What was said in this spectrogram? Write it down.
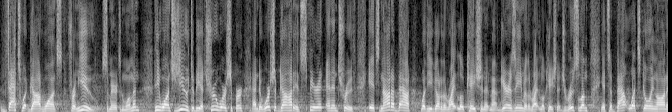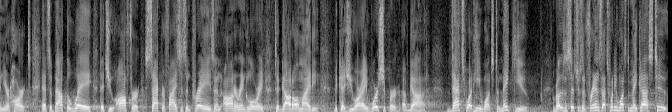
that's what God wants from you, Samaritan woman. He wants you to be a true worshiper and to worship God in spirit and in truth. It's not about whether you go to the right location at Mount Gerizim or the right location at Jerusalem. It's about what's going on in your heart. And it's about the way that you offer sacrifices and praise and honor and glory to God Almighty because you are a worshiper of God. That's what He wants to make you. Brothers and sisters and friends, that's what he wants to make us too.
